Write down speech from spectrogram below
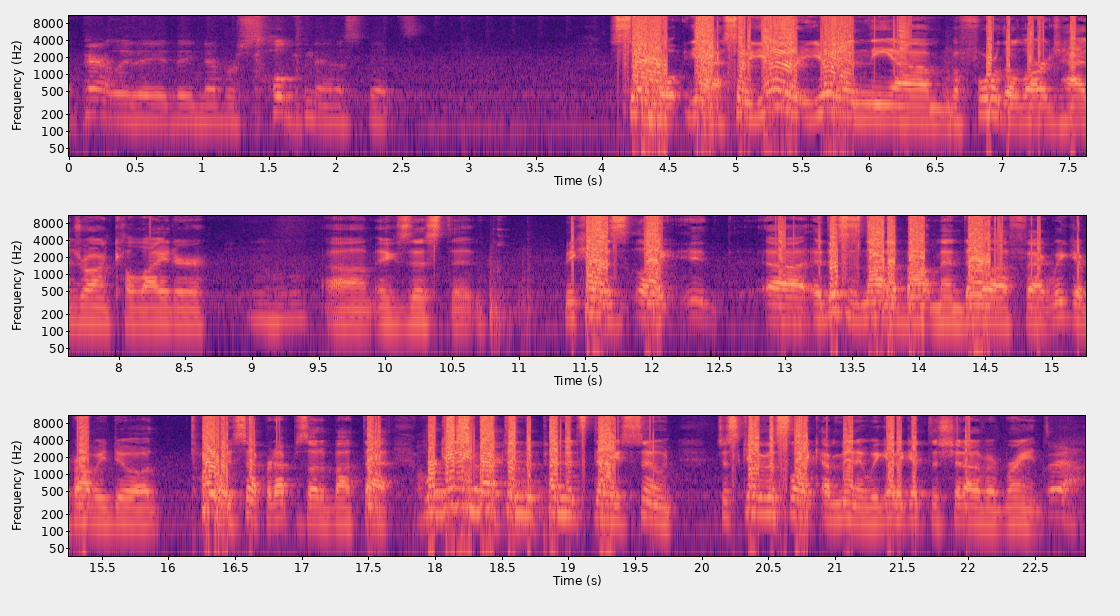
apparently, they, they never sold banana splits. So yeah, so you're you're in the um, before the Large Hadron Collider Mm-hmm. um, existed, because like it, uh, this is not about Mandela effect. We could probably do a totally separate episode about that. We're getting back to Independence Day soon. Just give us like a minute. We got to get this shit out of our brains. Yeah.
